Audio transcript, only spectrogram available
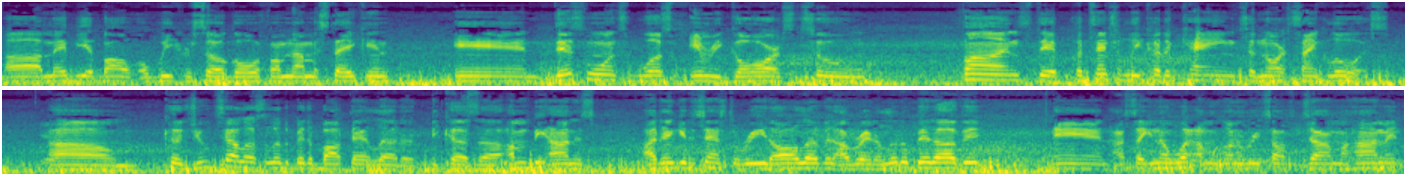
uh, maybe about a week or so ago, if I'm not mistaken. And this one was in regards to funds that potentially could have came to North St. Louis. Um, could you tell us a little bit about that letter? Because uh, I'm gonna be honest, I didn't get a chance to read all of it. I read a little bit of it, and I say, you know what? I'm gonna reach out to John Muhammad,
